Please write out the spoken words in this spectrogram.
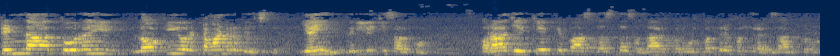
टिंडा, तोरई, लौकी और टमाटर बेचते। यही, दिल्ली की सड़कों और आज एक एक के पास दस दस हज़ार करोड़ पंद्रह पंद्रह हज़ार करोड़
